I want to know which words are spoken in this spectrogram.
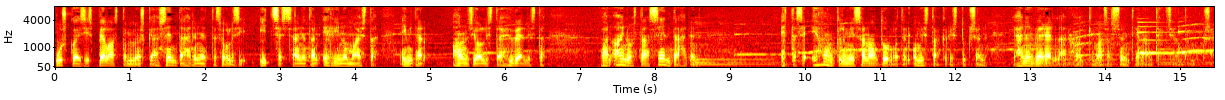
Usko ei siis pelasta myöskään sen tähden, että se olisi itsessään jotain erinomaista, ei mitään ansiollista ja hyveellistä, vaan ainoastaan sen tähden, että se evankeliumin sanan turvaten omistaa Kristuksen ja hänen verellään hankkimansa syntien anteeksi antamuksen.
